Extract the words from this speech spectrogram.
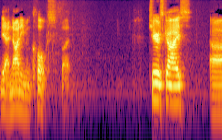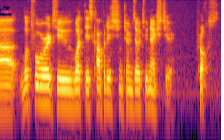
yeah, not even close. But cheers, guys. Uh, look forward to what this competition turns out to next year. Prost.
